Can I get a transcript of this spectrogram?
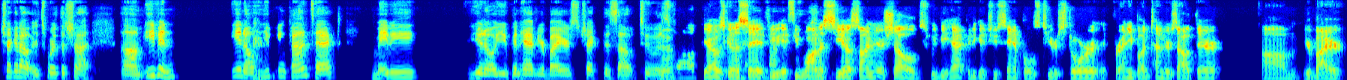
Check it out. It's worth a shot. Um, even, you know, you can contact maybe, you know, you can have your buyers check this out too as well. yeah i was going to say if you if you want to see us on your shelves we'd be happy to get you samples to your store for any bud tenders out there. Um, your buyer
